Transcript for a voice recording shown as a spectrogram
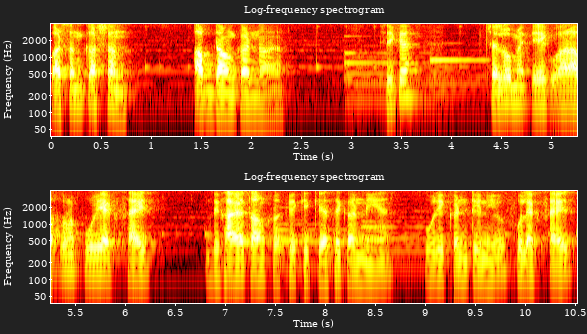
पर्सन का सन अप डाउन करना है। ठीक है? चलो मैं एक बार आपको मैं पूरी एक्सरसाइज दिखा देता हूँ करके कि कैसे करनी है। पूरी continue full exercise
